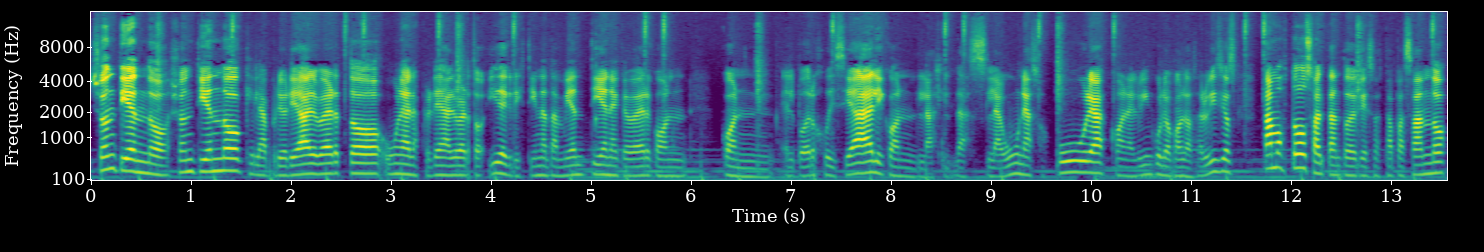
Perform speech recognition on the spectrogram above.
yo entiendo, yo entiendo que la prioridad de Alberto, una de las prioridades de Alberto y de Cristina también tiene que ver con, con el Poder Judicial y con las, las lagunas oscuras, con el vínculo con los servicios. Estamos todos al tanto de que eso está pasando.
